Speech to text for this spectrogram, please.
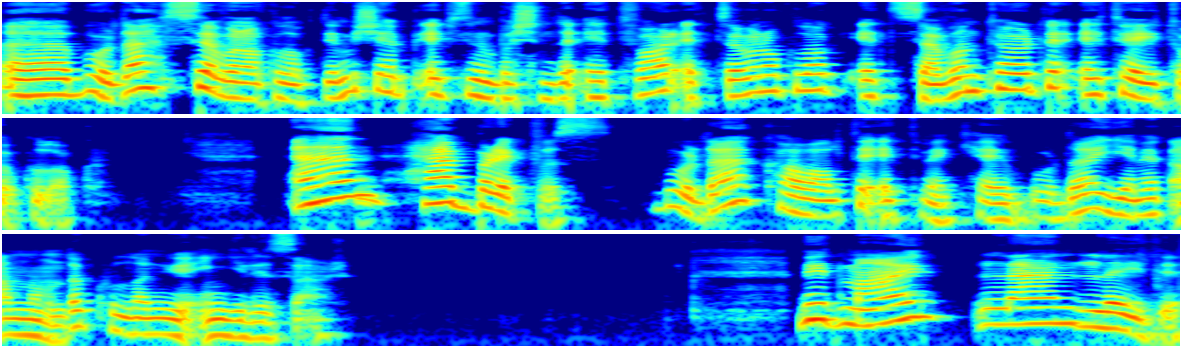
Ee, burada 7 o'clock demiş. Hep, hepsinin başında et var. At 7 o'clock, at 7.30, at 8 o'clock. And have breakfast. Burada kahvaltı etmek. Have burada yemek anlamında kullanıyor İngilizler. With my landlady.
